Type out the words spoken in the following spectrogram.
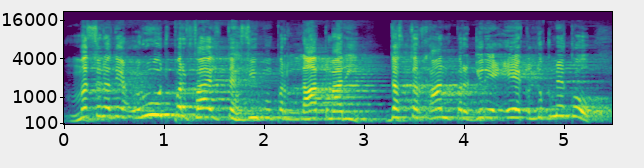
مسند عروج پر فائز تہذیبوں پر لات ماری۔ دسترخوان پر گرے ایک لکمے کو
